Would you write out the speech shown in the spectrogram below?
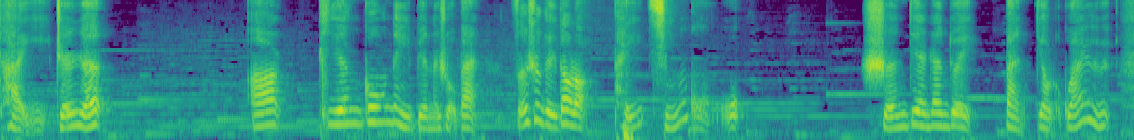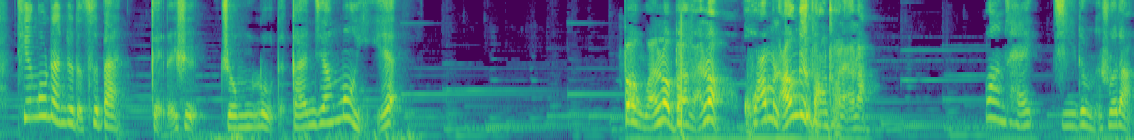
太乙真人，而天宫那边的手办则是给到了裴擒虎。神殿战队办掉了关羽，天宫战队的次办给的是中路的干将牧野。办完了，办完了，花木兰给放出来了！旺财激动的说道：“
